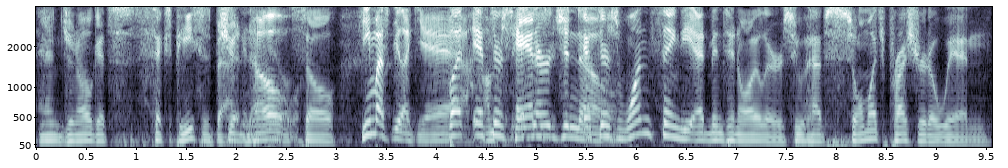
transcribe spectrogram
And Jeannot gets six pieces back. Jeannot. So, he must be like, yeah. but if I'm there's Tanner if there's, Jeannot. if there's one thing the Edmonton Oilers, who have so much pressure to win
